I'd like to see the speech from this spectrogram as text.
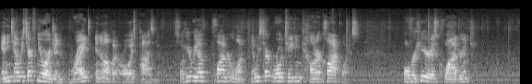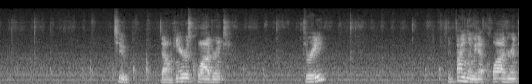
Anytime we start from the origin, right and up are always positive. So here we have quadrant 1. Now we start rotating counterclockwise. Over here is quadrant 2. Down here is quadrant 3. And finally we have quadrant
